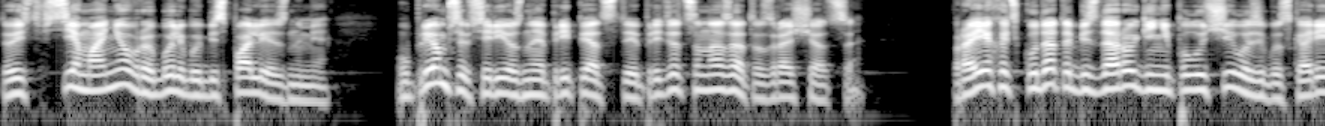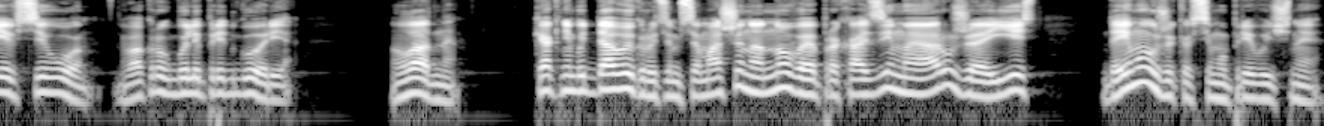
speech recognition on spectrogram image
То есть все маневры были бы бесполезными. Упремся в серьезное препятствие, придется назад возвращаться. Проехать куда-то без дороги не получилось бы, скорее всего. Вокруг были предгорья. Ладно, как-нибудь да выкрутимся. Машина новая, проходимая, оружие есть. Да и мы уже ко всему привычные.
